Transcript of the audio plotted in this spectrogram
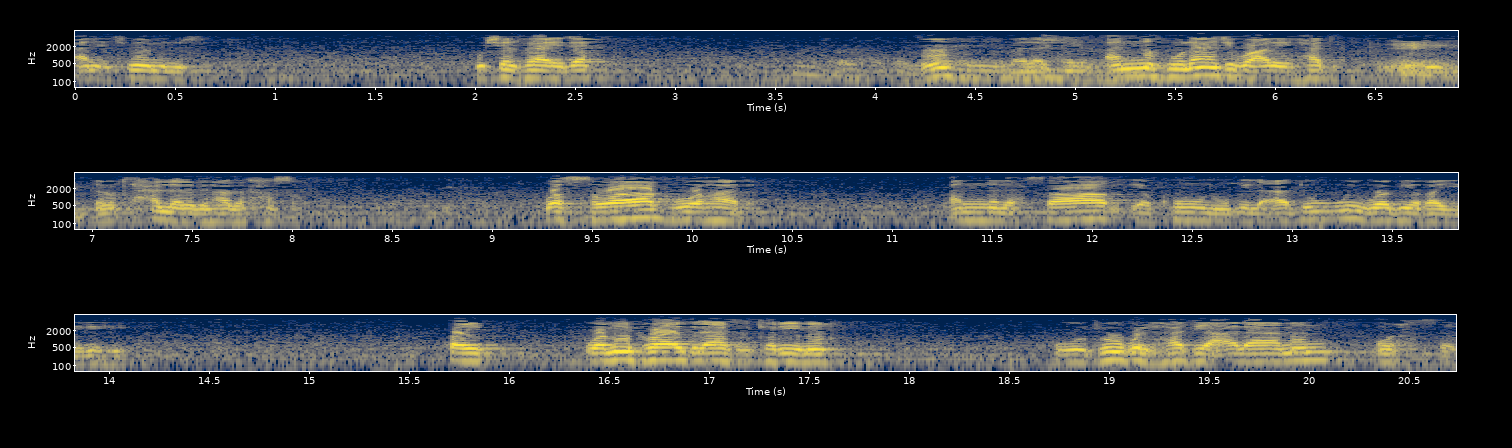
عن إتمام النسك. وش الفائدة؟ أنه لا يجب عليه الهدي لو تحلل بهذا الحصر. والصواب هو هذا أن الإحصار يكون بالعدو وبغيره. طيب ومن فوائد الآية الكريمة وجوب الهدي على من أحصر؟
